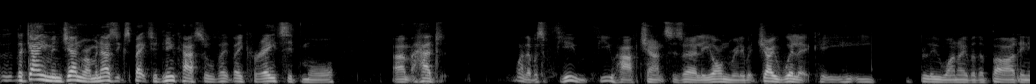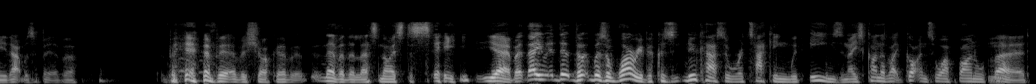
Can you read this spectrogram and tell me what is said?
the game in general, I mean, as expected, Newcastle they, they created more, um, had well, there was a few few half chances early on really, but Joe Willock he, he blew one over the bar, didn't he? That was a bit of a a bit, a bit of a shocker, but nevertheless nice to see. yeah, but they there was a worry because Newcastle were attacking with ease and they kind of like got into our final mm. third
